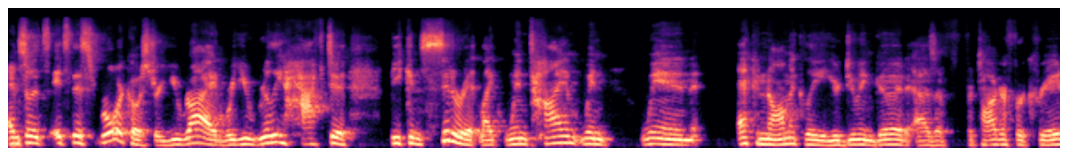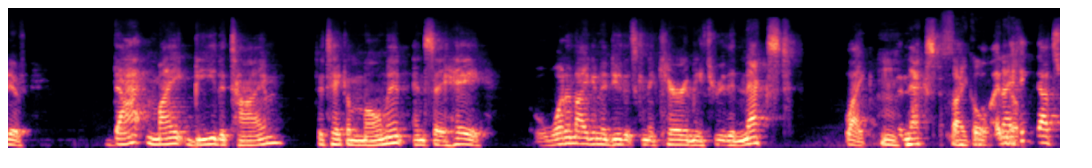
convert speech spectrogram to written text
And so it's it's this roller coaster you ride where you really have to be considerate like when time when when economically you're doing good as a photographer creative that might be the time to take a moment and say hey what am I going to do that's going to carry me through the next like hmm. the next cycle? And yep. I think that's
